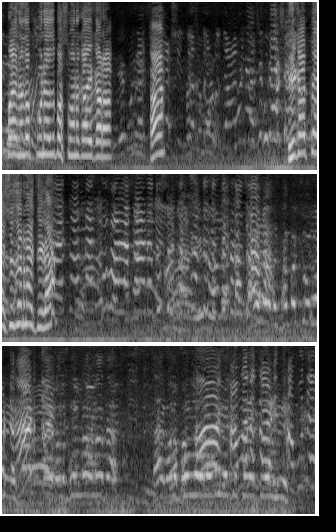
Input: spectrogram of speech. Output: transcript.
पहिल्यांदा पुण्यात बसवाना काय करा? हा? ही काय पॅसेंजर नाही ती का? गा-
